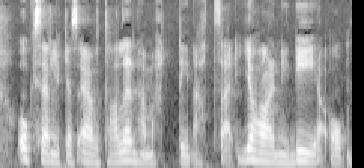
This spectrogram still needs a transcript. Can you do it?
och sen lyckas övertala den här Martin att så här, jag har en idé om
